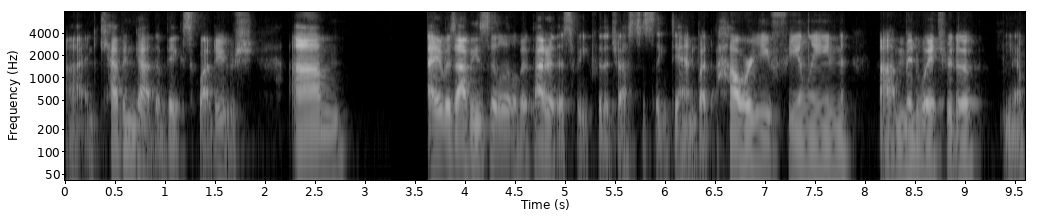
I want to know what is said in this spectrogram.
uh, and Kevin got the big squadouche. Um, it was obviously a little bit better this week for the Justice League, Dan. But how are you feeling uh, midway through the you know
